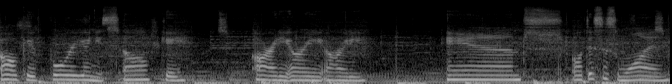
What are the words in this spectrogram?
okay, four units. Okay. Alrighty, alrighty, alrighty. And oh, this is one.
